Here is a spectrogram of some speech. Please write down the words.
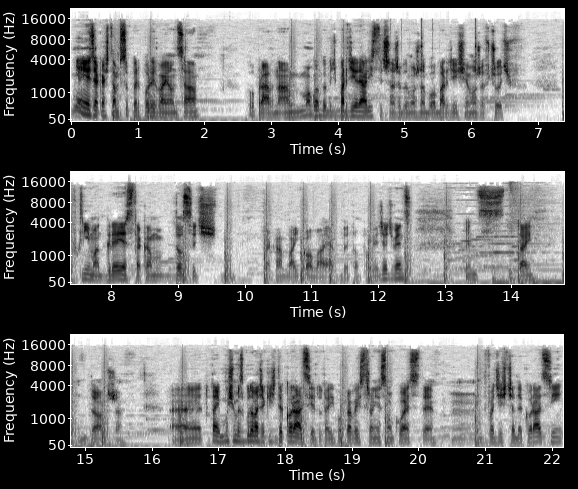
nie jest jakaś tam super porywająca, poprawna. Mogłaby być bardziej realistyczna, żeby można było bardziej się może wczuć w, w klimat gry. Jest taka dosyć taka bajkowa, jakby to powiedzieć, więc, więc tutaj dobrze. E, tutaj musimy zbudować jakieś dekoracje. Tutaj po prawej stronie są questy. Mm, 20 dekoracji,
